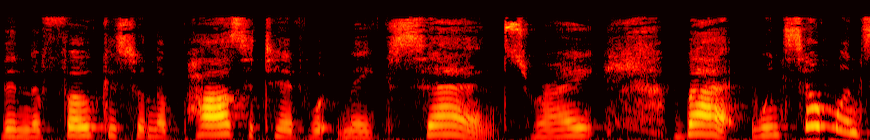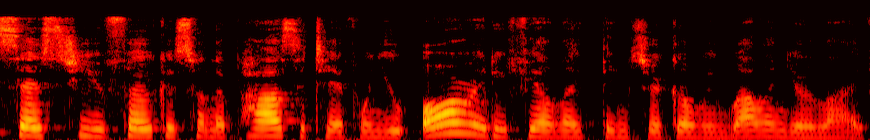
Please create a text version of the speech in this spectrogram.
then the focus on the positive would make sense, right? But when someone says to you, focus on the positive, when you already feel like things are going well in your life.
